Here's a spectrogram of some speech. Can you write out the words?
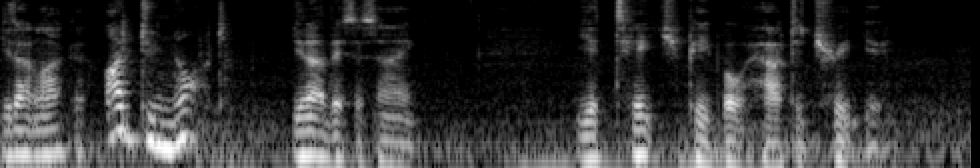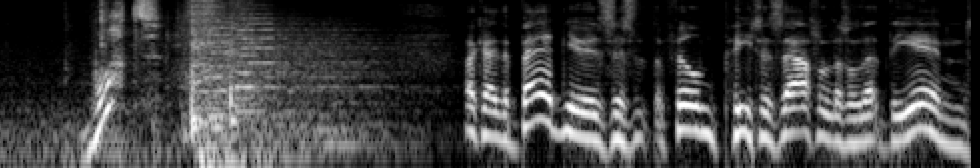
You don't like it? I do not. You know there's a saying. You teach people how to treat you. What? Okay, the bad news is that the film peters out a little at the end.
